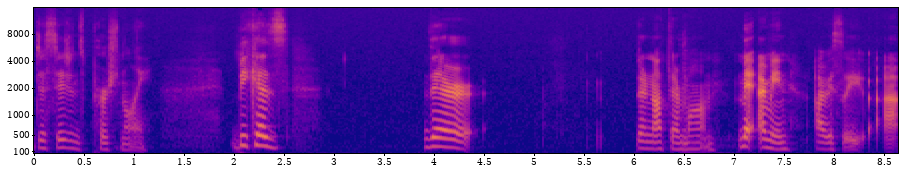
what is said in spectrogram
decisions personally because they're they're not their mom. I mean, obviously, I,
